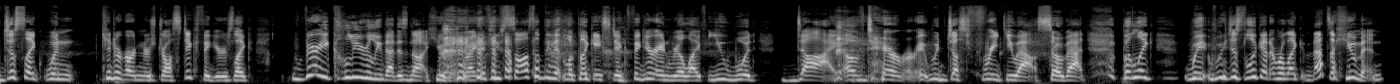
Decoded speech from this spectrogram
Just like when kindergartners draw stick figures, like very clearly that is not human, right? if you saw something that looked like a stick figure in real life, you would die of terror. It would just freak you out so bad. But like, we, we just look at it and we're like, that's a human.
